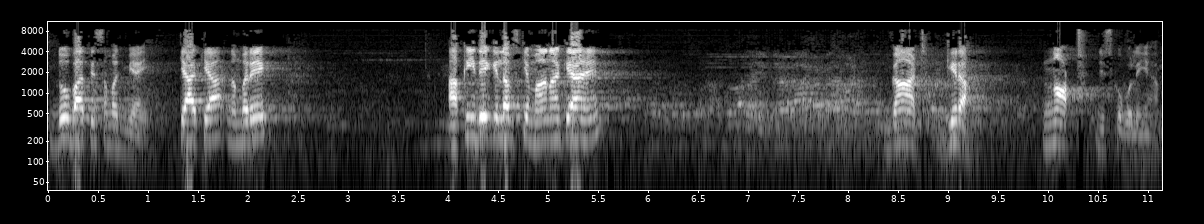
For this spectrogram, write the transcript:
دو باتیں سمجھ میں آئی کیا کیا؟ نمبر ایک، عقیدے کے لفظ کے معنی کیا ہے گانٹ گرا ناٹ جس کو بولیں ہم۔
